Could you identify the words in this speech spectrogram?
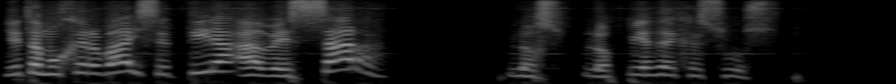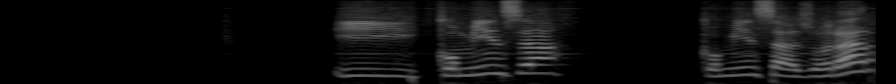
Y esta mujer va y se tira a besar los, los pies de Jesús y comienza, comienza a llorar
